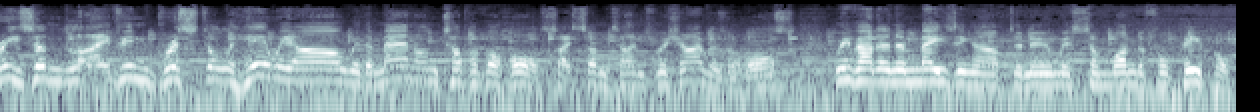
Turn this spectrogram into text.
Reason live in Bristol. Here we are with a man on top of a horse. I sometimes wish I was a horse. We've had an amazing afternoon with some wonderful people.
